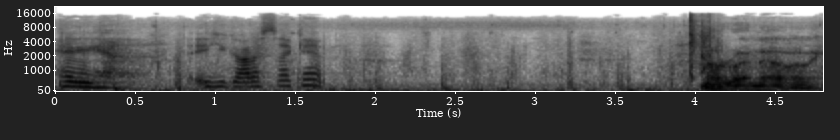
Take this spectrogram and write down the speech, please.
Hey, you got a second? Not right now, Ellie.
